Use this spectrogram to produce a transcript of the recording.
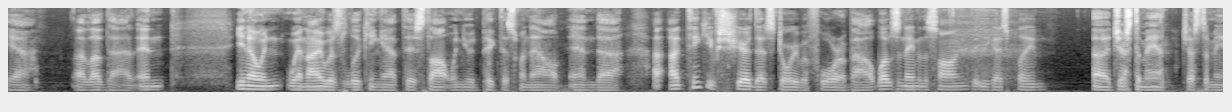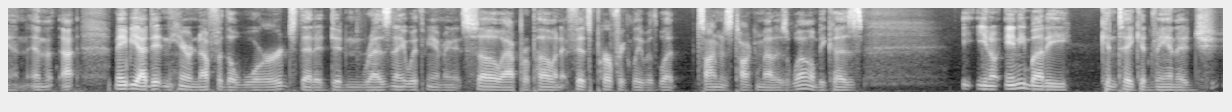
Yeah, I love that, and you know, when when I was looking at this thought when you had picked this one out, and uh, I, I, think you've shared that story before about what was the name of the song that you guys played? Uh, Just a Man. Just a Man. And I, maybe I didn't hear enough of the words that it didn't resonate with me. I mean, it's so apropos and it fits perfectly with what Simon's talking about as well because, you know, anybody can take advantage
